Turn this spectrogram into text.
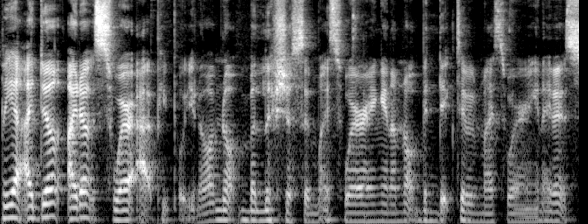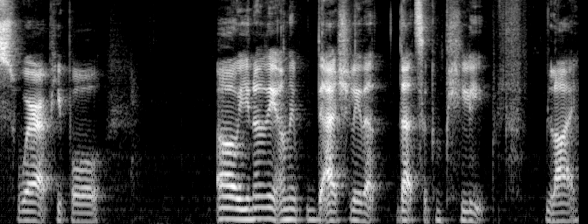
but yeah, I don't I don't swear at people, you know. I'm not malicious in my swearing and I'm not vindictive in my swearing and I don't swear at people. Oh, you know the only actually that that's a complete lie.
